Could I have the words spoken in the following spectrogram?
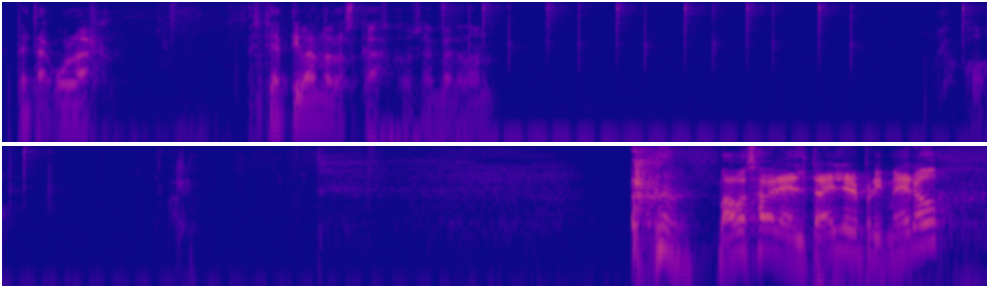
Espectacular. Estoy activando los cascos, eh, perdón. Loco. Vale. Vamos a ver el tráiler primero.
